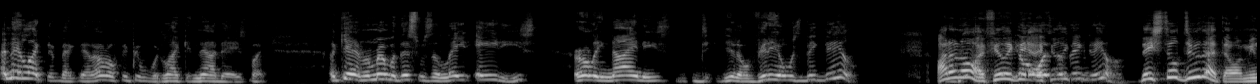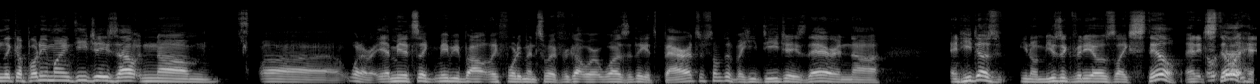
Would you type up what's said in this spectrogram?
And they liked it back then. I don't know if people would like it nowadays. But again, remember, this was the late 80s, early 90s. You know, video was a big deal. I don't know. I feel like they. I feel a like big deal. they still do that though. I mean, like a buddy of mine DJs out in um uh whatever. I mean, it's like maybe about like 40 minutes away. I forgot where it was. I think it's Barrett's or something, but he DJs there and uh and he does, you know, music videos like still and it's still a hit,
